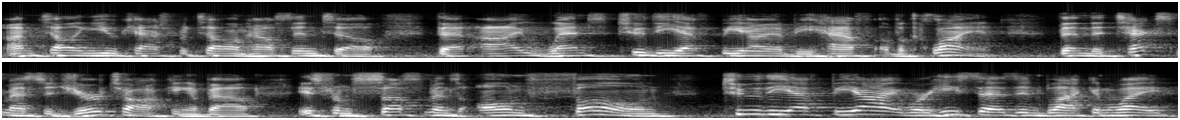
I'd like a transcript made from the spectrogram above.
I'm telling you, Kash Patel and House Intel, that I went to the FBI on behalf of a client. Then the text message you're talking about is from Sussmann's own phone to the FBI, where he says in black and white,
